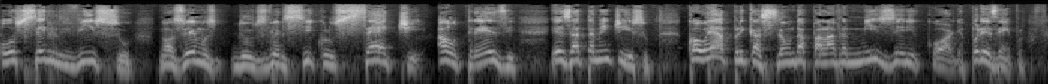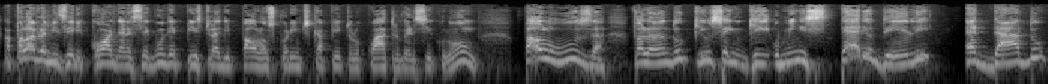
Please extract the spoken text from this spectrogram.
o serviço. Nós vemos dos versículos 7 ao 13 exatamente isso. Qual é a aplicação da palavra misericórdia? Por exemplo, a palavra misericórdia, na segunda epístola de Paulo aos Coríntios, capítulo 4, versículo 1, Paulo usa falando que o, que o ministério dele é dado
